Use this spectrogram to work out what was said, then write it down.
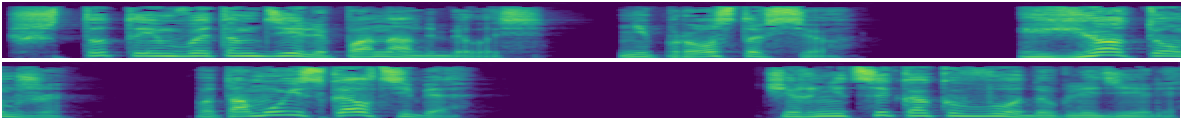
Что-то им в этом деле понадобилось. Не просто все. Я о том же. Потому искал тебя». Черницы как в воду глядели.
